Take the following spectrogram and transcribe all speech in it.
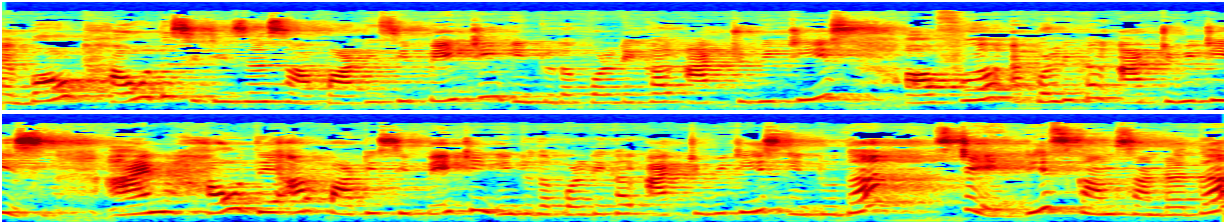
about how the citizens are participating into the political activities of uh, political activities and how they are participating into the political activities into the state. This comes under the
